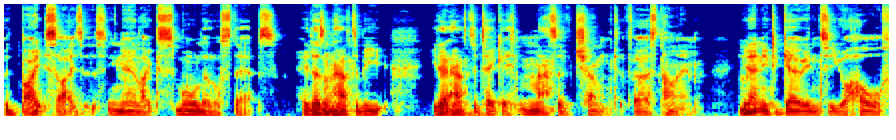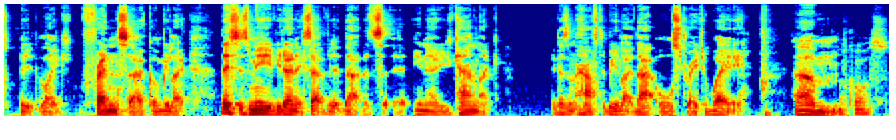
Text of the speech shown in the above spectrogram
with bite sizes. You know, like small little steps. It doesn't have to be. You don't have to take a massive chunk the first time. You don't Mhm. need to go into your whole like friend circle and be like, "This is me." If you don't accept it, that it's you know you can like. It doesn't have to be like that all straight away. Um, Of course.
